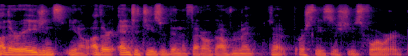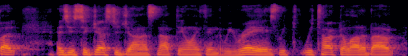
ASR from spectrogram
other agents, you know, other entities within the federal government to push these issues forward. But as you suggested, John, it's not the only thing that we raised. We, we talked a lot about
